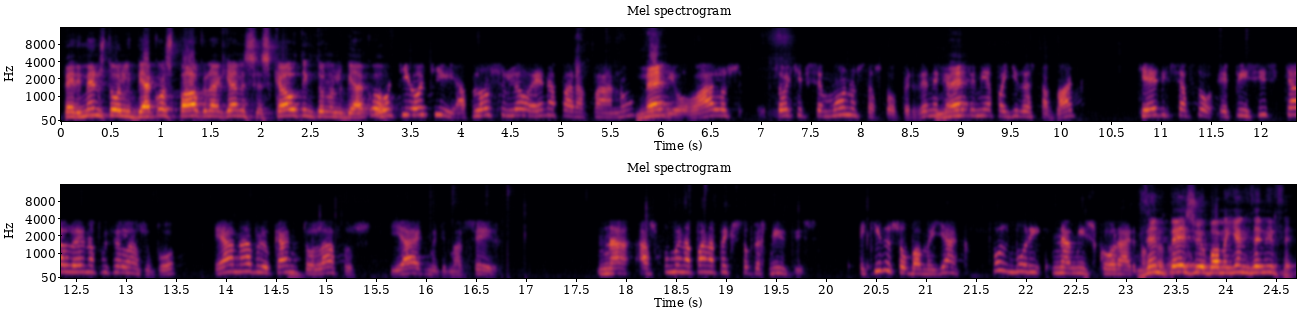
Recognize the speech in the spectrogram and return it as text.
περιμένεις το Ολυμπιακό Σπάουκ να κάνεις σκάουτινγκ τον Ολυμπιακό; Όχι, όχι. Απλώς σου λέω ένα παραπάνω. Ναι. ότι ο άλλος στόχευσε μόνο στα στόπερ. Δεν έκανε Ναι. ούτε μία παγίδα στα μπακ και έδειξε αυτό. Επίσης, κι άλλο ένα που ήθελα να σου πω. Εάν αύριο κάνει το λάθος η ΑΕΚ με τη Μαρσέιγ, να ας πούμε να πάει να παίξει το παιχνίδι της. Εκεί είδες ο Μπαμεγιάκ. Πώς μπορεί να μην σκοράρει με Δεν αυτά τα παίζει ο Μπαμεγιάνγκ, δεν ήρθε.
